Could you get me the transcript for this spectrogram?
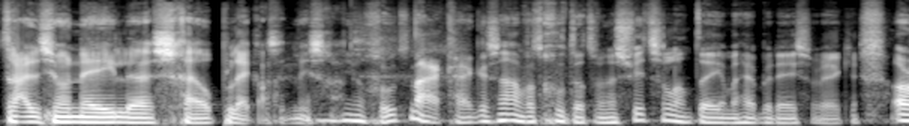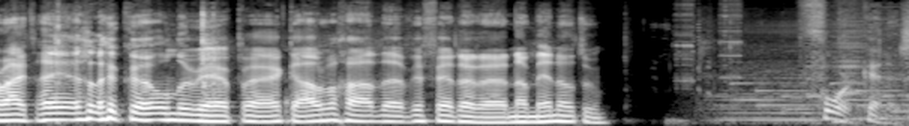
traditionele schuilplek als het misgaat. Heel goed. Nou, kijk eens aan. Wat goed dat we een Zwitserland thema hebben deze week. Alright, hey, leuk eh, onderwerp, eh Karel. We gaan eh, weer verder eh, naar Menno toe. voor kennis.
